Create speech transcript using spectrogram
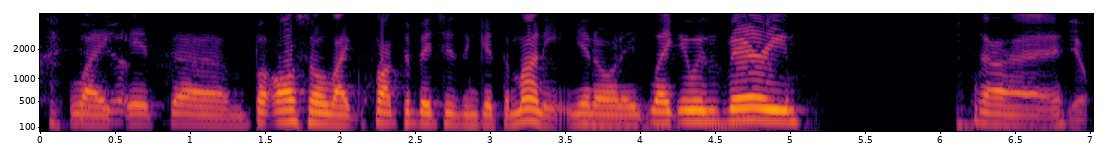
Like Yep. it's um but also like fuck the bitches and get the money, you know what I mean? Mhm, Like it was mhm. very uh Yep.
